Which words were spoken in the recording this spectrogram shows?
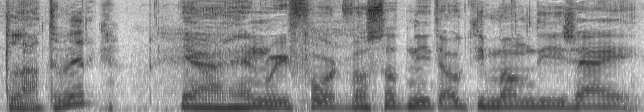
te laten werken. Ja, Henry Ford, was dat niet ook die man die zei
